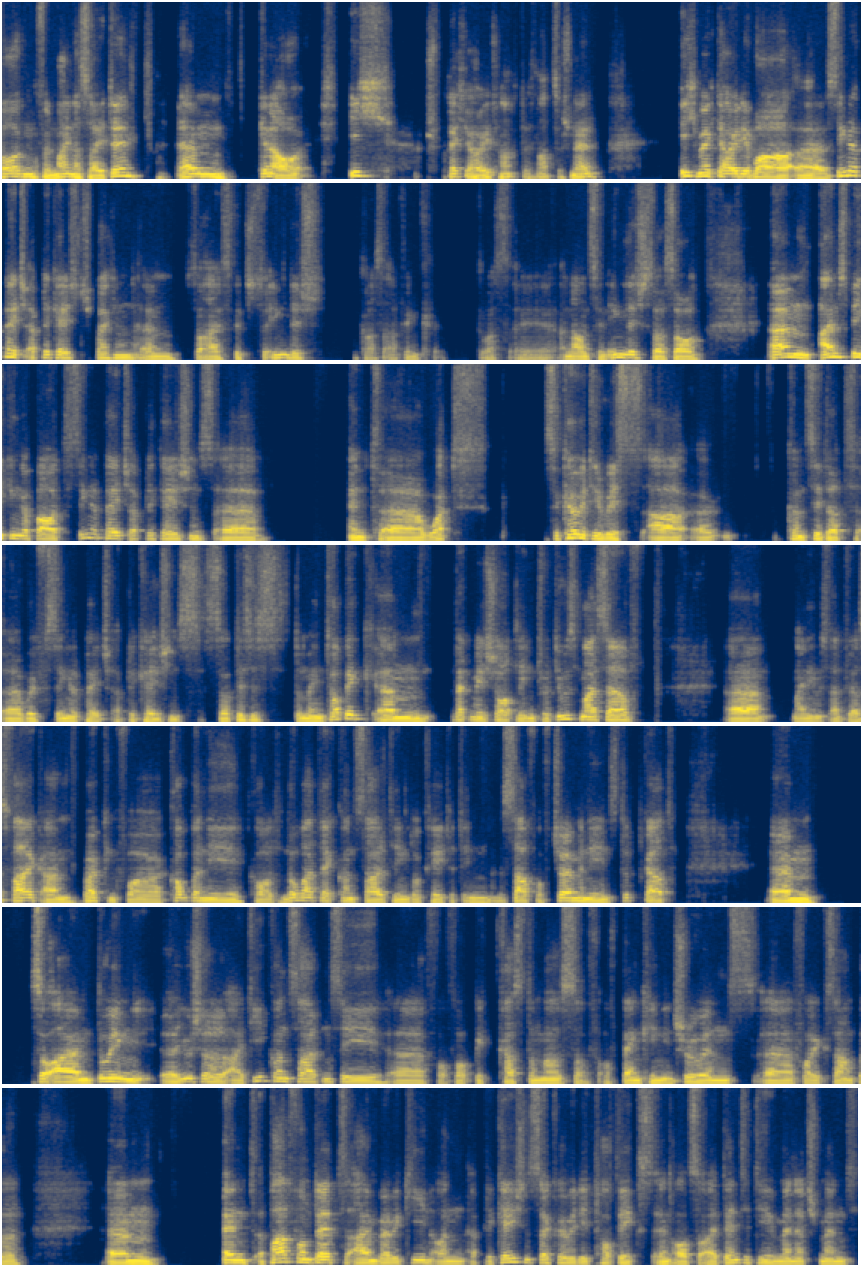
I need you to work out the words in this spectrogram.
Morgen von meiner Seite. Ähm, genau, ich spreche heute, ach, das war zu schnell. Ich möchte heute über uh, Single-Page Application sprechen. Um, so I switched to English because I think it was uh, announced in English. So, so um, I'm speaking about single-page applications uh, and what security risks are considered uh, with single page applications. So this is the main topic. Um, let me shortly introduce myself. Uh, my name is Andreas Falk. I'm working for a company called Novatec Consulting located in the south of Germany in Stuttgart. Um, so I'm doing uh, usual IT consultancy uh, for, for big customers of, of banking, insurance, uh, for example. Um, and apart from that, I'm very keen on application security topics and also identity management.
